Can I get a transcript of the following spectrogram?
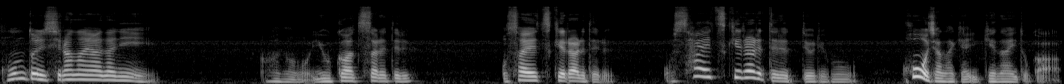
本当に知らない間にあの抑圧されてる。押さえつけられてる。押さえつけられてるっていうよりもこうじゃなきゃいけないとか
